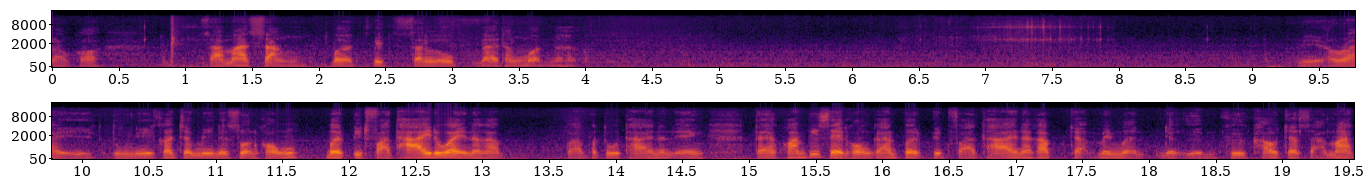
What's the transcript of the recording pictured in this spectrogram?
เราก็สามารถสั่งเปิดปิดซันลูฟได้ทั้งหมดนะครับ มีอะไรอีก ตรงนี้ก็จะมีในส่วนของเปิดปิดฝาท้ายด้วยนะครับ ฝาประตูท้ายนั่นเอง แต่ความพิเศษของการเปิดปิดฝาท้ายนะครับ จะไม่เหมือนอย่างอื่น คือเขาจะสามารถ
